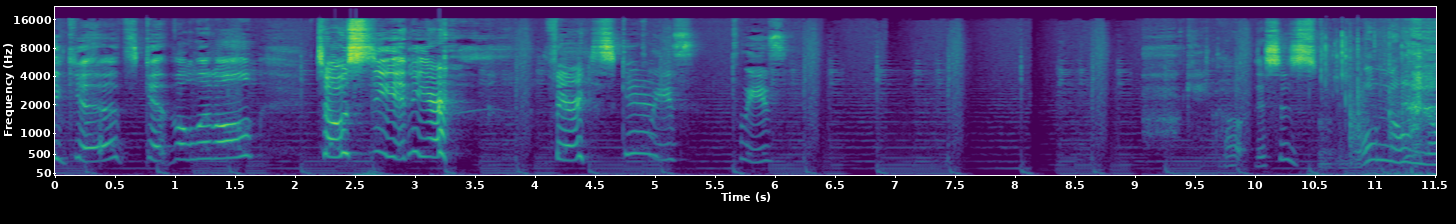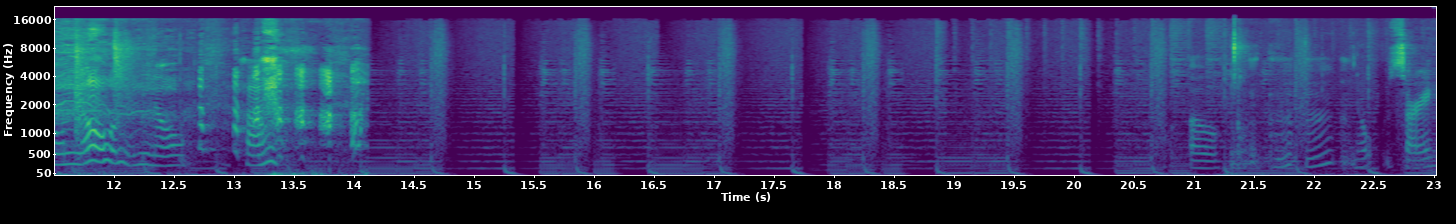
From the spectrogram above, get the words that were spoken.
Yeah, Let's get the little toasty in here. Very scary. Please, please. Okay. Oh, this is. Oh, no, no, no, no. Uh, oh. Nope. Sorry.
